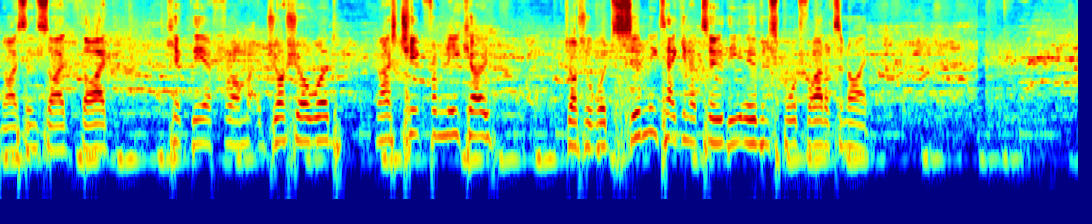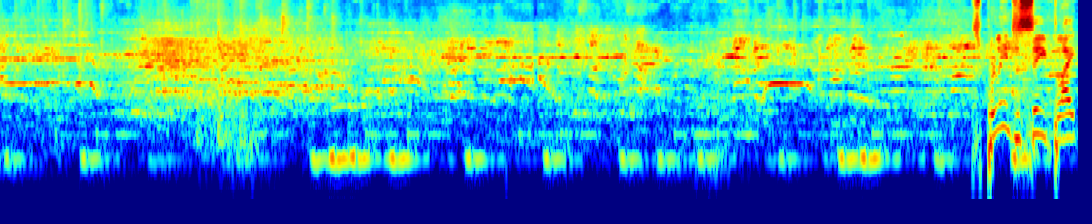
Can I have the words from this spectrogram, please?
Nice inside thigh kick there from Joshua Wood. Nice check from Nico. Joshua Wood certainly taking it to the urban sport fighter tonight. To see Blake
